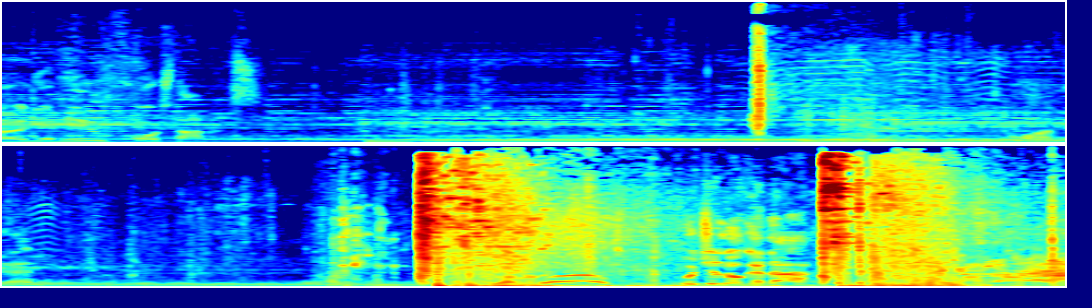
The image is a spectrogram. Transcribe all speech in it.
I'll give you first honors. You look at that?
